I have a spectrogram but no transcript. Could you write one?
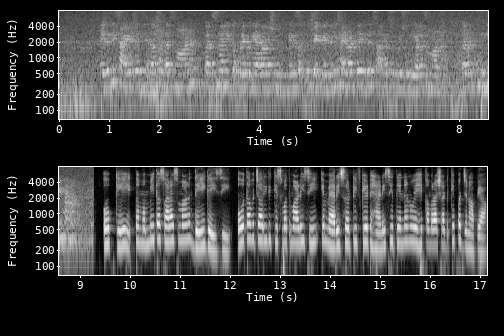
ਇਧਰਲੀ ਸਾਈਡ ਤੇ ਜਿੱਦਾਂ ਸਾਡਾ ਸਮਾਨ ਪਰਸਨਲੀ ਕੱਪੜੇ ਵਗੈਰਾ ਸ਼ੂਜ਼ ਵਗੈਰਾ ਸਭ ਕੁਝ ਇੱਕ ਇਧਰਲੀ ਸਾਈਡ ਆ ਤੇ ਇਧਰ ਸਾਰਾ ਸੁੱਕ ਰਸੋਈ ਵਾਲਾ ਸਮਾਨ ਰੱਖੂੰਗੀ ਹਨਾ? ਓਕੇ ਤਾਂ ਮੰਮੀ ਤਾਂ ਸਾਰਾ ਸਮਾਨ ਦੇ ਹੀ ਗਈ ਸੀ। ਉਹ ਤਾਂ ਵਿਚਾਰੀ ਦੀ ਕਿਸਮਤ ਮਾੜੀ ਸੀ ਕਿ ਮੈਰਿਜ ਸਰਟੀਫਿਕੇਟ ਹੈ ਨਹੀਂ ਸੀ ਤੇ ਇਹਨਾਂ ਨੂੰ ਇਹ ਕਮਰਾ ਛੱਡ ਕੇ ਭੱਜਣਾ ਪਿਆ।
